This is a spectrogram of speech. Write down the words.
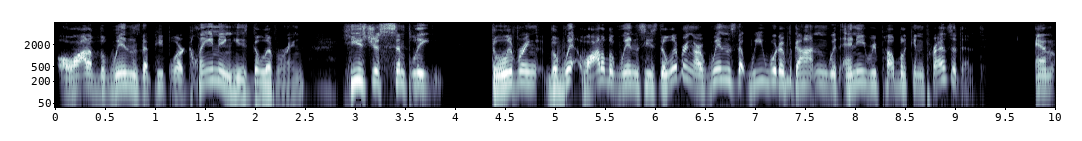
a lot of the wins that people are claiming he's delivering. He's just simply delivering the a lot of the wins he's delivering are wins that we would have gotten with any Republican president, and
